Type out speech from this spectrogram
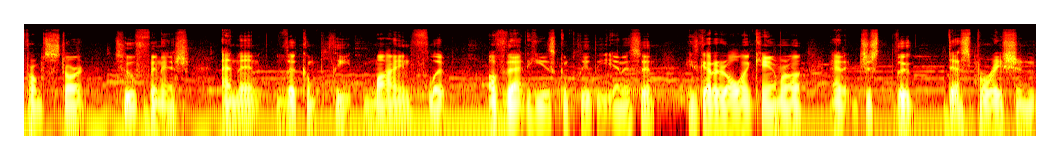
from start to finish, and then the complete mind flip of that he is completely innocent. He's got it all on camera, and just the desperation,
